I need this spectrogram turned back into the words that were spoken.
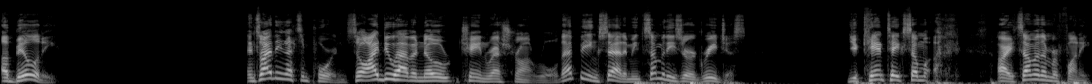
ability. And so I think that's important. So I do have a no chain restaurant rule. That being said, I mean, some of these are egregious. You can't take someone. All right, some of them are funny.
